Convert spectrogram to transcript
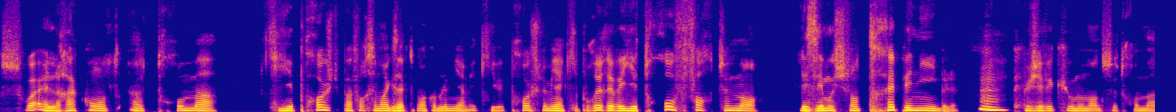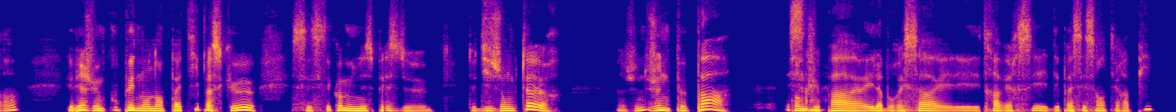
soit elle raconte un trauma qui est proche, pas forcément exactement comme le mien, mais qui est proche le mien, qui pourrait réveiller trop fortement les émotions très pénibles mmh. que j'ai vécues au moment de ce trauma, eh bien, je vais me couper de mon empathie parce que c'est comme une espèce de disjoncteur. Je, ne peux pas, tant que je n'ai pas élaboré ça et, traversé et dépassé ça en thérapie,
